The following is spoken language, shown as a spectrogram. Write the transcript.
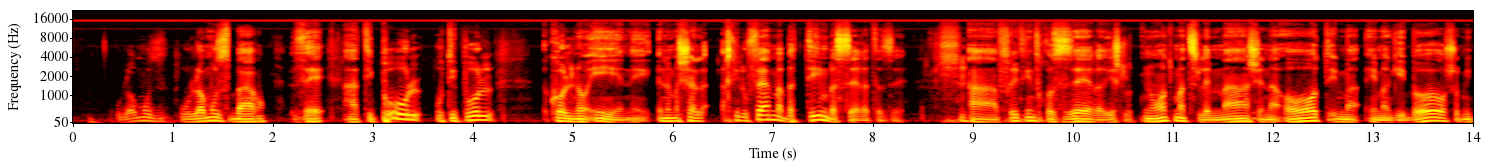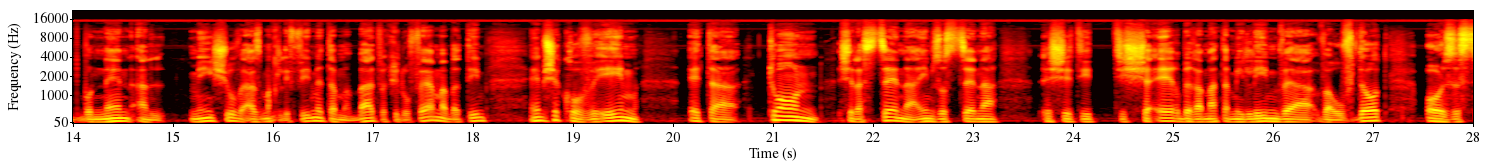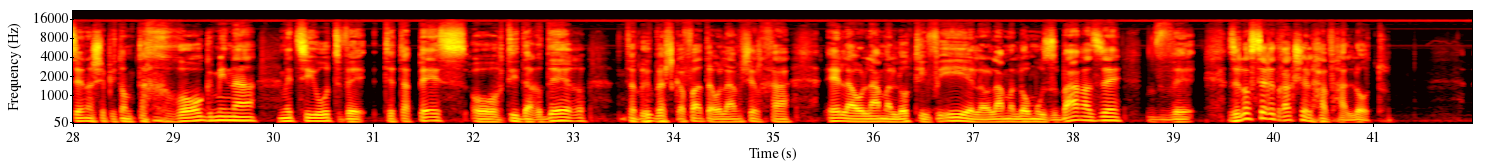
הוא לא, מוז, הוא לא מוסבר, והטיפול הוא טיפול קולנועי. אני, למשל, חילופי המבטים בסרט הזה. הפרידקין חוזר, יש לו תנועות מצלמה שנעות עם, עם הגיבור, שמתבונן על מישהו, ואז מחליפים את המבט, וחילופי המבטים הם שקובעים את הטון של הסצנה, האם זו סצנה שתישאר ברמת המילים וה, והעובדות, או זו סצנה שפתאום תחרוג מן המציאות ותטפס או תידרדר, תלוי בהשקפת העולם שלך, אל העולם הלא טבעי, אל העולם הלא מוסבר הזה. וזה לא סרט רק של הבהלות.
